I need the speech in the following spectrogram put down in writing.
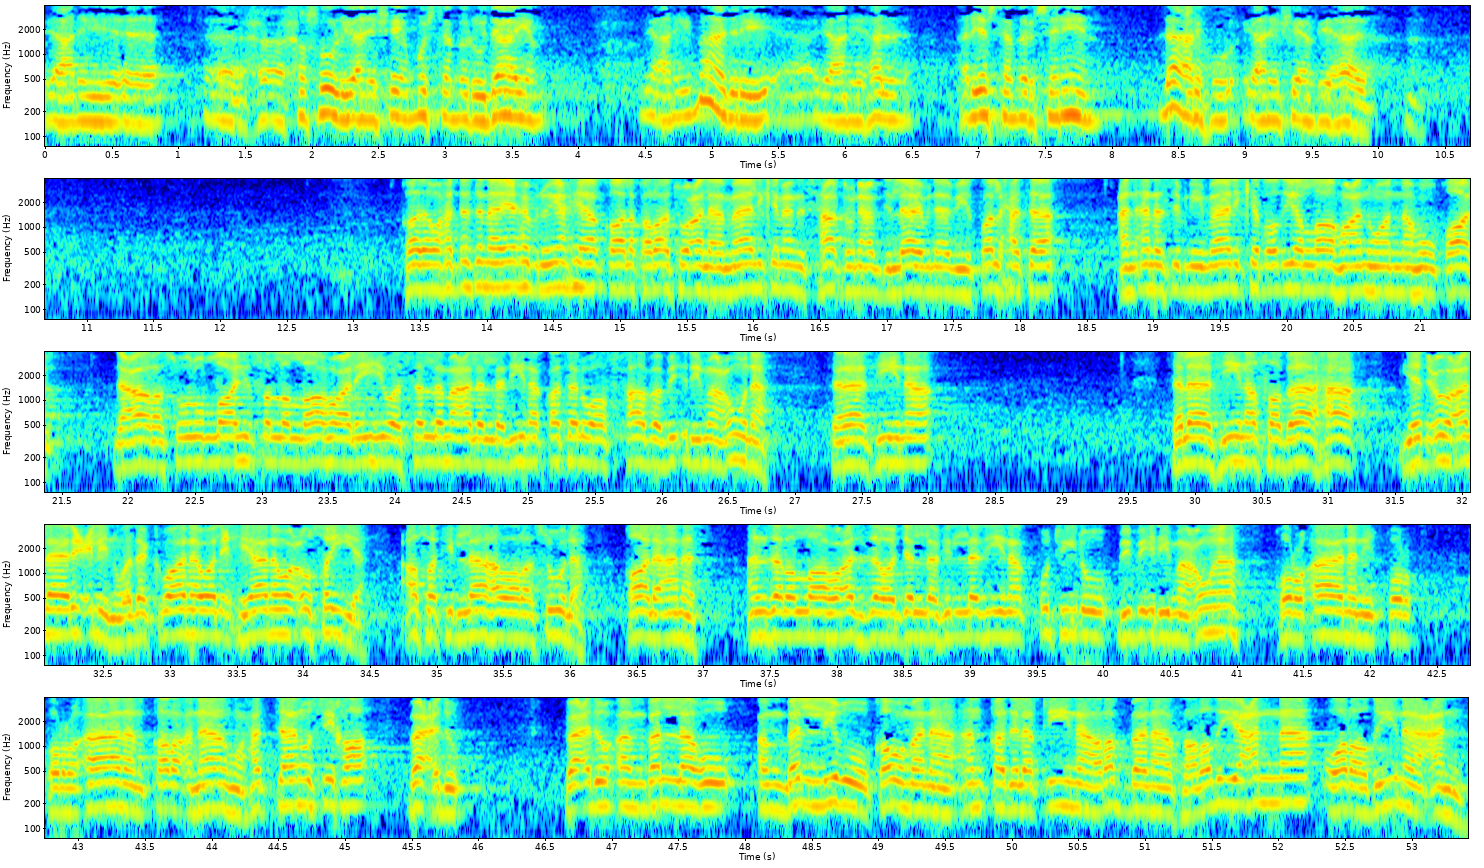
يعني حصول يعني شيء مستمر ودايم يعني ما أدري يعني هل هل يستمر سنين؟ لا أعرف يعني شيئا في هذا. قال وحدثنا يحيى بن يحيى قال قرأت على مالك عن إسحاق بن عبد الله بن أبي طلحة عن أنس بن مالك رضي الله عنه أنه قال دعا رسول الله صلى الله عليه وسلم على الذين قتلوا أصحاب بئر معونة ثلاثين ثلاثين صباحا يدعو على رعل وذكوان ولحيان وعصية عصت الله ورسوله. قال أنس أنزل الله عز وجل في الذين قتلوا ببئر معونة قرآنا قرآنا قرأناه حتى نسخ بعد بعد أن بلغوا أن بلغوا قومنا أن قد لقينا ربنا فرضي عنا ورضينا عنه.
